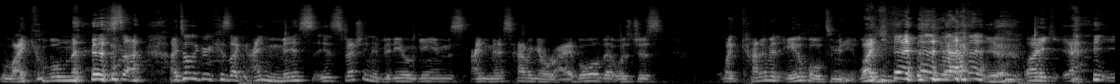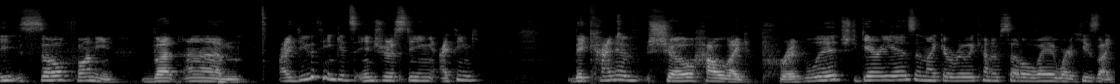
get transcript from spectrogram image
likableness. I, I totally agree because like I miss especially in the video games I miss having a rival that was just like kind of an a hole to me like Yeah. Yeah. like he's so funny but um i do think it's interesting i think they kind of show how like privileged gary is in like a really kind of subtle way where he's like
